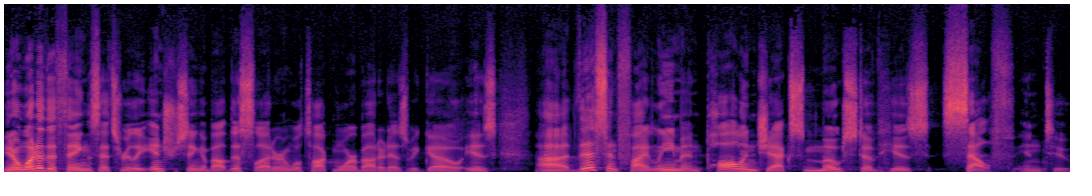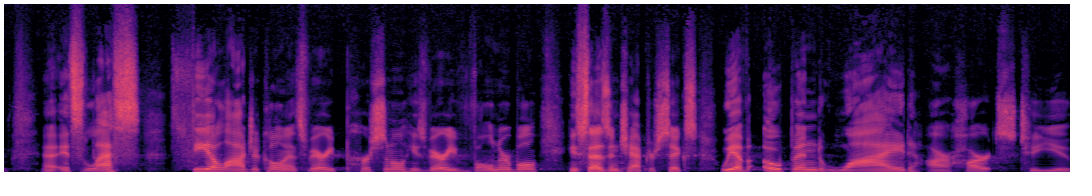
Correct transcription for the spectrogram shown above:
You know, one of the things that's really interesting about this letter, and we'll talk more about it as we go, is uh, this in Philemon, Paul injects most of his self into. Uh, it's less theological and it's very personal. He's very vulnerable. He says in chapter 6, We have opened wide our hearts to you.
